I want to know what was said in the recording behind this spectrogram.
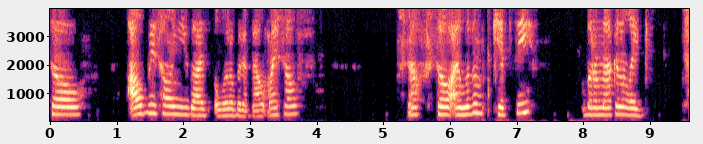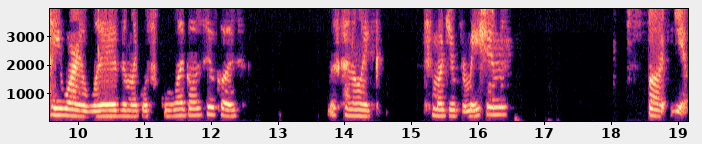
So, I'll be telling you guys a little bit about myself. Stuff. So, I live in Poughkeepsie, but I'm not gonna like tell you where I live and like what school I go to, cause that's kind of like too much information. But yeah.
